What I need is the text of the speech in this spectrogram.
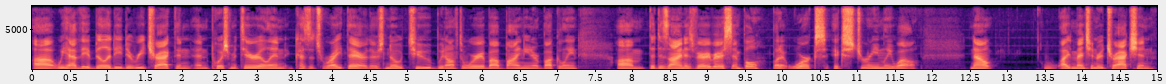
Uh, we have the ability to retract and, and push material in because it's right there. There's no tube. We don't have to worry about binding or buckling. Um, the design is very, very simple, but it works extremely well. Now, I mentioned retraction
